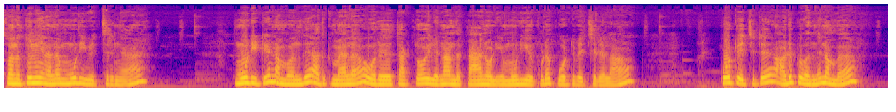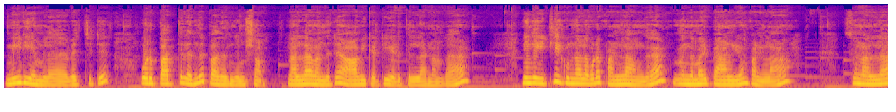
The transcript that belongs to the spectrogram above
ஸோ அந்த துணியை நல்லா மூடி வச்சிருங்க. மூடிட்டு நம்ம வந்து அதுக்கு மேலே ஒரு தட்டோ இல்லைன்னா அந்த பேனோடைய மூடியை கூட போட்டு வச்சிடலாம். போட்டு வச்சுட்டு அடுப்பு வந்து நம்ம மீடியமில் வச்சுட்டு ஒரு பத்துலேருந்து பதினஞ்சு நிமிஷம் நல்லா வந்துட்டு ஆவி கட்டி எடுத்துடலாம் நம்ம. நீங்கள் இட்லி குண்டால கூட பண்ணலாங்க. இந்த மாதிரி பேன்லேயும் பண்ணலாம். ஸோ நல்லா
